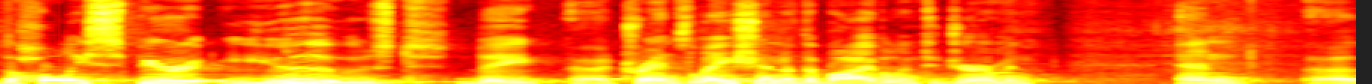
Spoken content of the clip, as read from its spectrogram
The Holy Spirit used the uh, translation of the Bible into German and uh,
